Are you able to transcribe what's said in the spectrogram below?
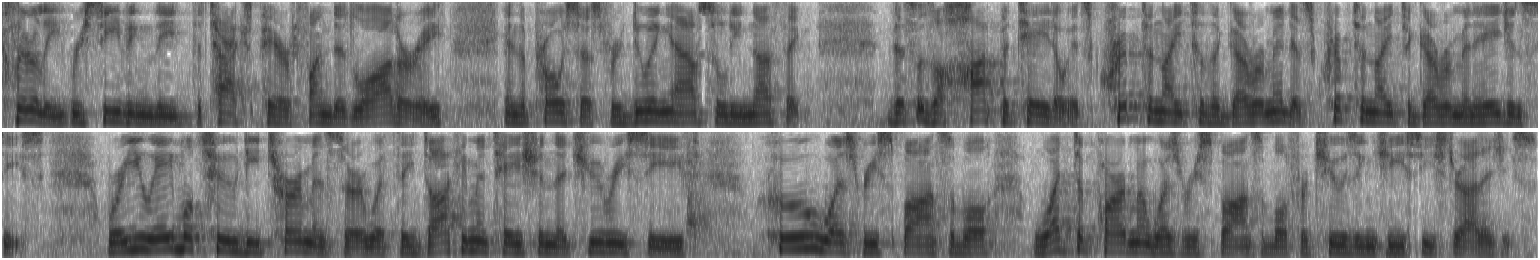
clearly receiving the, the taxpayer funded lottery in the process for doing absolutely nothing. This is a hot potato. It's kryptonite to the government, it's kryptonite to government agencies. Were you able to determine, sir, with the documentation that you received, who was responsible, what department was responsible for choosing GC strategies?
